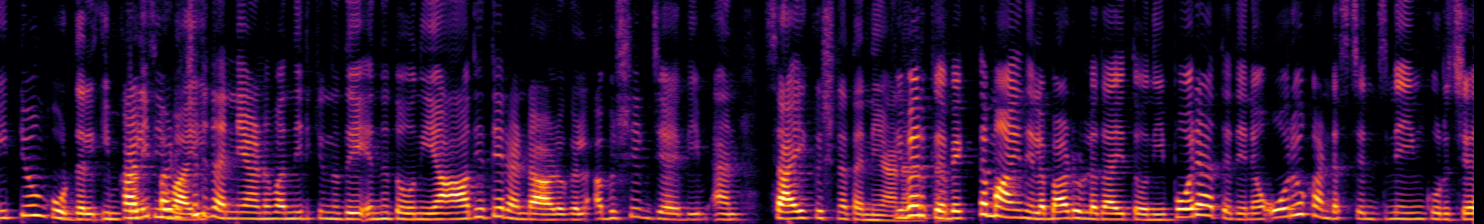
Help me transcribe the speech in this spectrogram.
ഏറ്റവും കൂടുതൽ ഇംപ്രസീവായി തന്നെയാണ് വന്നിരിക്കുന്നത് എന്ന് തോന്നിയ ആദ്യത്തെ രണ്ടാളുകൾ അഭിഷേക് ജയദീപ് ആൻഡ് സായി കൃഷ്ണ തന്നെയാണ്. ഇവർക്ക് വ്യക്തമായ നിലപാടുള്ളതായി തോന്നി. പോരാത്തതിന് ഓരോ കണ്ടസ്റ്റൻസിനെയും കുറിച്ച്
